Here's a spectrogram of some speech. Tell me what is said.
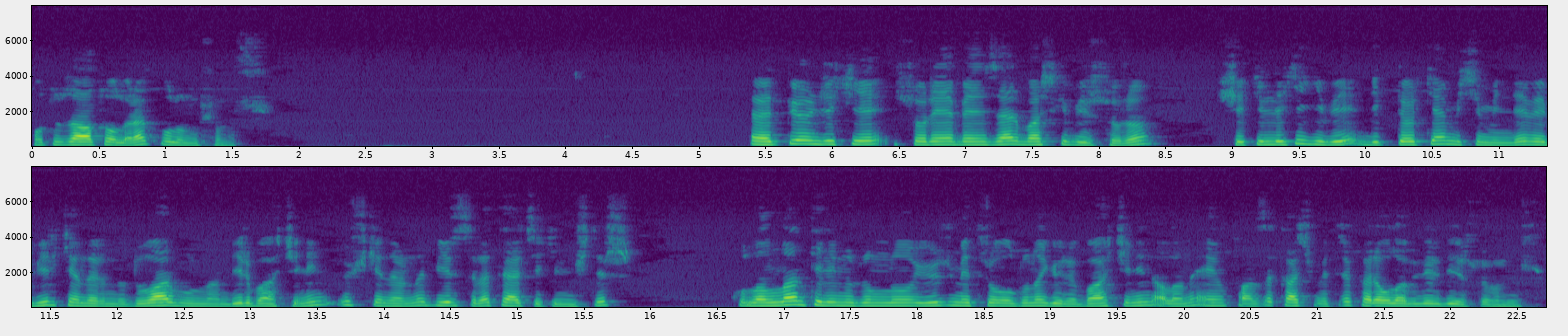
36 olarak bulunmuş olur. Evet bir önceki soruya benzer başka bir soru. Şekildeki gibi dikdörtgen biçiminde ve bir kenarında duvar bulunan bir bahçenin üç kenarına bir sıra tel çekilmiştir. Kullanılan telin uzunluğu 100 metre olduğuna göre bahçenin alanı en fazla kaç metre kare olabilir diye soruluyor.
